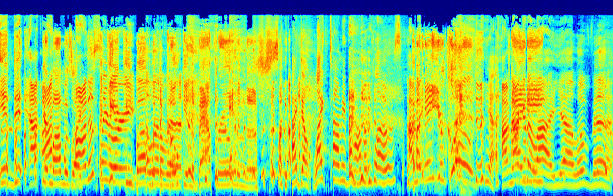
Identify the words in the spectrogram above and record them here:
It did. I, Your mom was like, honestly, I can't Rory, keep up a with the little coke bit. in the bathroom and the. Like I don't like Tommy Bahama clothes. I hate your clothes. yeah, I'm not gonna lie. Yeah, a little bit.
